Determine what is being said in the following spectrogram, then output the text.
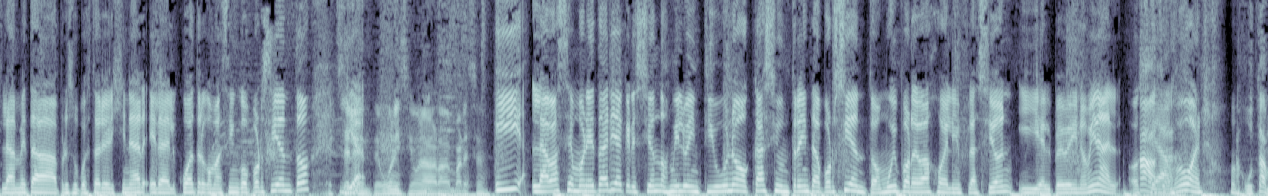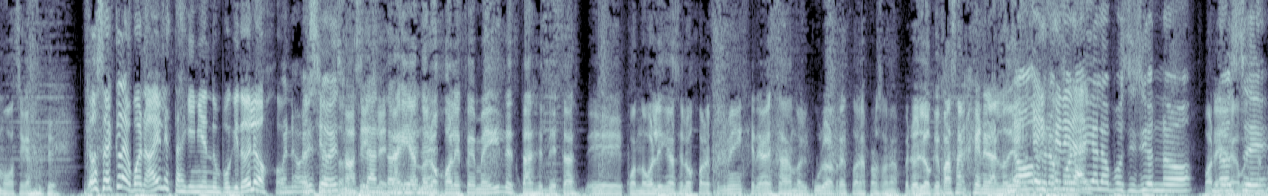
La meta presupuestaria original era del 4,5%. Excelente, buenísimo la verdad me parece. Y la base monetaria creció en 2021 casi un 30%, muy por debajo de la inflación y el PBI nominal. O Ah, sea, o sea, muy bueno. Ajustamos básicamente. O sea, claro, bueno, ahí le estás guiñando un poquito el ojo. Bueno, ¿no eso cierto? es un No, sí, plan le estás también, guiando el ¿eh? ojo al FMI, le estás, le estás, eh, cuando vos le guías el ojo al FMI, en general le estás dando el culo al resto de las personas. Pero es lo que pasa en general, no digas No, pero por general. ahí a la oposición no. Por ahí a no sé,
